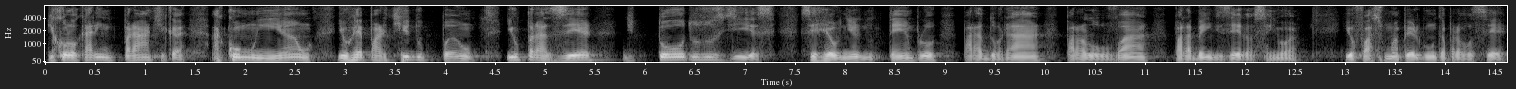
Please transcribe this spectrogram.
de colocar em prática a comunhão e o repartir do pão e o prazer de todos os dias se reunir no templo para adorar, para louvar, para bendizer ao Senhor. E eu faço uma pergunta para você:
